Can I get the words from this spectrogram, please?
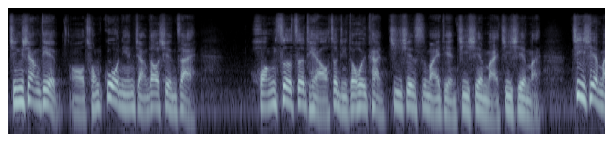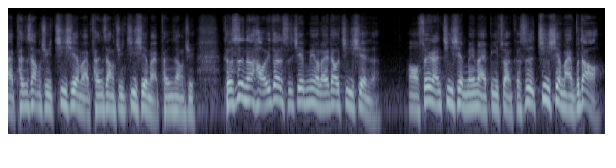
金项店哦，从过年讲到现在，黄色这条这你都会看，季线是买点，季线买，季线买，季线买喷上去，季线买喷上去，季线买喷上去。可是呢，好一段时间没有来到季线了哦。虽然季线没买必赚，可是季线买不到。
